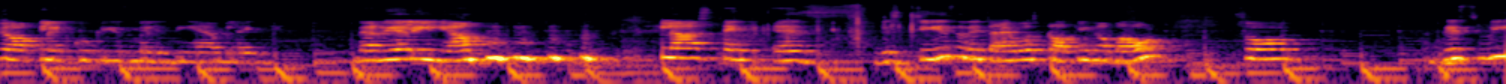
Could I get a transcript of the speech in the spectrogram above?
चॉकलेट कुकीज मिलती हैं like they really yum last thing is this चीज़ which I was talking about so this we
